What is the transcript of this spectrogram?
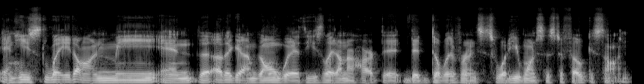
and he's laid on me and the other guy I'm going with, he's laid on our heart that, that deliverance is what he wants us to focus on,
